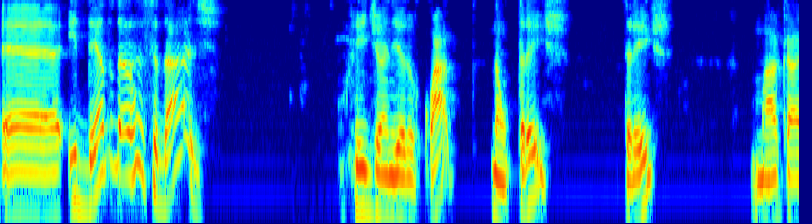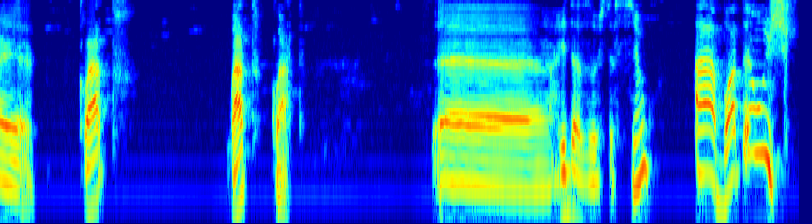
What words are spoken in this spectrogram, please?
É, e dentro dessas cidades, Rio de Janeiro, quatro, não, três, três, Macaé, quatro, quatro, quatro, é, Rio das Ostras, cinco, ah, bota uns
